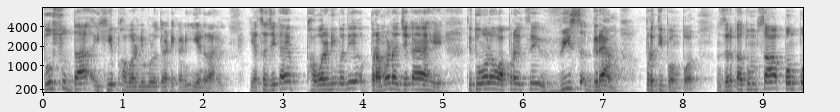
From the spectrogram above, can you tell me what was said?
तो सुद्धा हे फवारणीमुळे त्या ठिकाणी येणार आहे. याचं जे काय फवारणीमध्ये प्रमाण जे काय आहे ते तुम्हाला वापरायचे वीस ग्रॅम. प्रतिपंप जर का तुमचा पंप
